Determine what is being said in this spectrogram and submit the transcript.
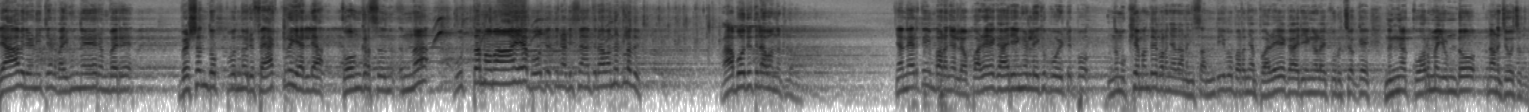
രാവിലെ എണീറ്റാൽ വൈകുന്നേരം വരെ വിഷം തൊപ്പുന്ന ഒരു ഫാക്ടറി അല്ല കോൺഗ്രസ് എന്ന ഉത്തമമായ ബോധ്യത്തിന്റെ അടിസ്ഥാനത്തിലാണ് വന്നിട്ടുള്ളത്. ആ ബോധ്യത്തിലാണ് വന്നിട്ടുള്ളത്. ഞാൻ നേരത്തെയും പറഞ്ഞല്ലോ പഴയ കാര്യങ്ങളിലേക്ക് പോയിട്ട് ഇപ്പോൾ ഇന്ന് മുഖ്യമന്ത്രി പറഞ്ഞതാണ് സന്ദീപ് പറഞ്ഞ പഴയ കാര്യങ്ങളെക്കുറിച്ചൊക്കെ നിങ്ങൾക്ക് ഓർമ്മയുണ്ടോ? എന്നാണ് ചോദിച്ചത്.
